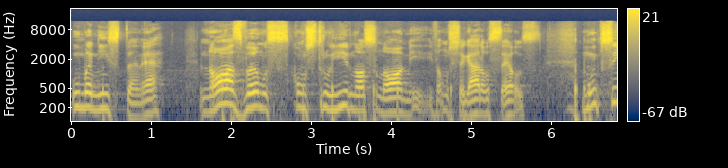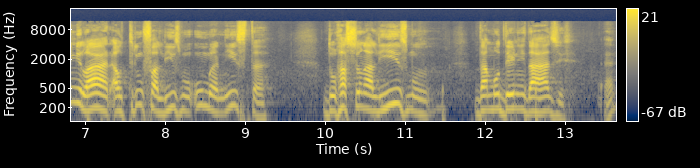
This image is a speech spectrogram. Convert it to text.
humanista, né? Nós vamos construir nosso nome e vamos chegar aos céus. Muito similar ao triunfalismo humanista do racionalismo da modernidade. Né?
